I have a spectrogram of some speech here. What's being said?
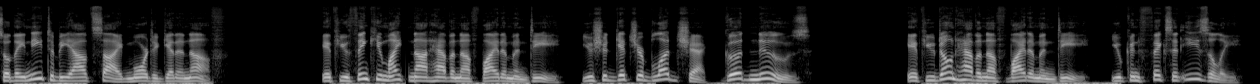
So they need to be outside more to get enough. If you think you might not have enough vitamin D, you should get your blood checked. Good news! If you don't have enough vitamin D, you can fix it easily.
